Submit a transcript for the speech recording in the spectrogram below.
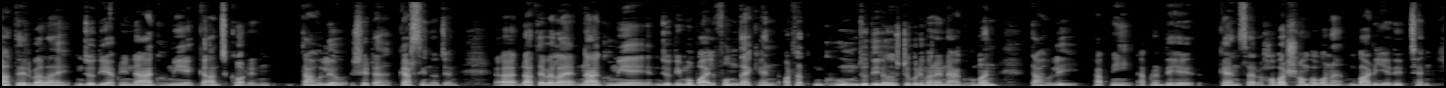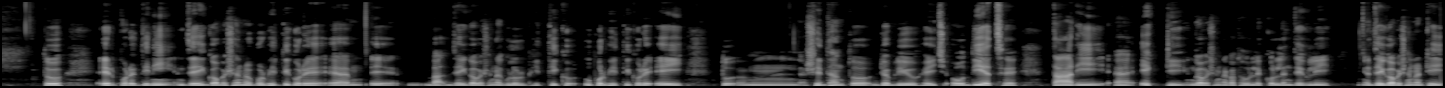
রাতের বেলায় যদি আপনি না ঘুমিয়ে কাজ করেন, তাহলেও সেটা কার্সিনোজেন। রাতের বেলায় না ঘুমিয়ে যদি মোবাইল ফোন দেখেন, অর্থাৎ ঘুম যদি যথেষ্ট পরিমাণে না ঘুমান, তাহলেই আপনি আপনার দেহের ক্যান্সার হবার সম্ভাবনা বাড়িয়ে দিচ্ছেন। তো এরপরে তিনি যেই গবেষণার উপর ভিত্তি করে বা যেই গবেষণাগুলোর ভিত্তি উপর ভিত্তি করে এই সিদ্ধান্ত ডব্লিউএইচও দিয়েছে, তারই একটি গবেষণার কথা উল্লেখ করলেন, যেগুলি যে গবেষণাটি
